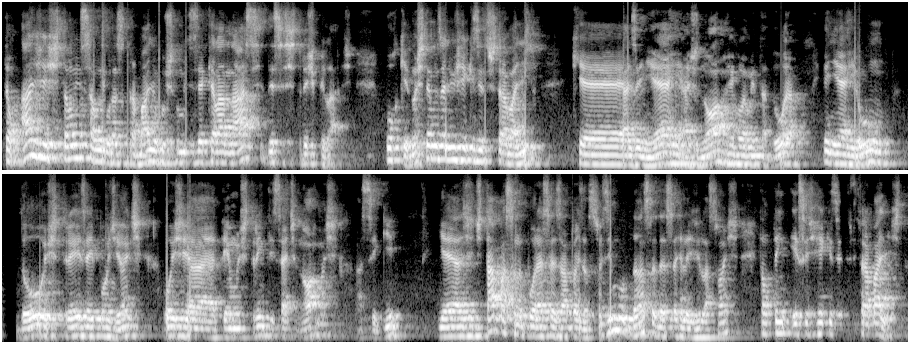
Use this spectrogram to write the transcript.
Então, a gestão em saúde e segurança do trabalho, eu costumo dizer que ela nasce desses três pilares. Por quê? Nós temos ali os requisitos trabalhistas, que é as NR, as normas regulamentadoras, NR1, 2, 3, aí por diante. Hoje é, temos 37 normas a seguir. E é, a gente está passando por essas atualizações e mudanças dessas legislações. Então, tem esses requisitos trabalhistas.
